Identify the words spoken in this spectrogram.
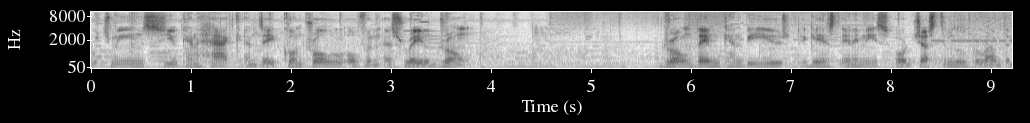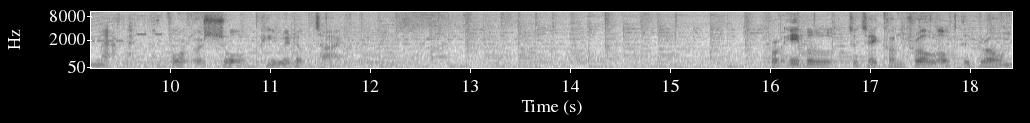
which means you can hack and take control of an Azrael drone. Drone then can be used against enemies or just to look around the map for a short period of time. For able to take control of the drone,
